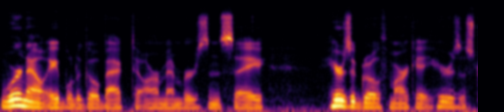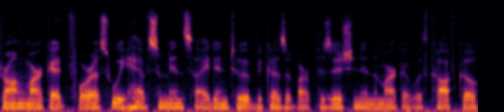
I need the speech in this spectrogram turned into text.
We're now able to go back to our members and say, here's a growth market, here's a strong market for us. We have some insight into it because of our position in the market with COFCO.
